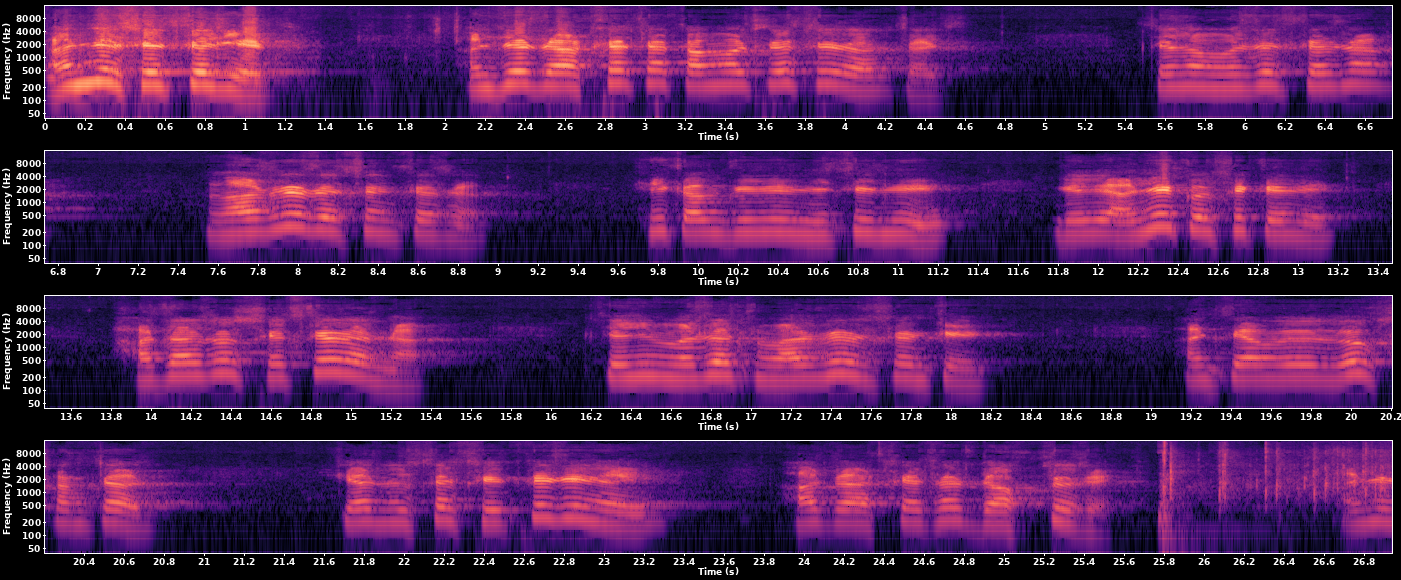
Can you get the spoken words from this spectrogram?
अन्य शेतकरी आहेत. आणि जे द्राक्षाच्या कामात लक्ष घालत आहेत. त्यांना मदत करणं मार्गदर्शन करणं ही कामगिरी नितीनने गेले अनेक वर्ष केले. हजारो शेतकऱ्यांना त्यांनी मदत मार्गदर्शन केली. आणि त्यामुळे लोक सांगतात की नुसता शेतकरी नाही हा राष्ट्राचा डॉक्टर आहे. आणि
